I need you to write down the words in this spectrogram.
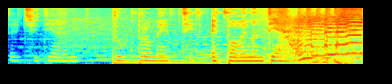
Se ci tieni, tu prometti e poi mantieni.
